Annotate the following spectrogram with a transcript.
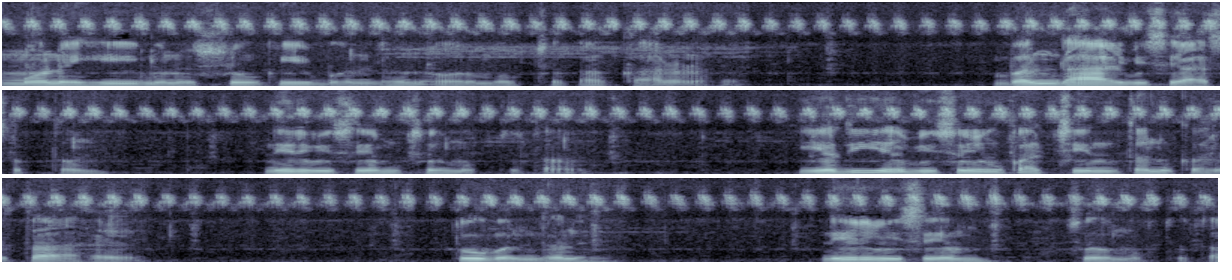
मन ही मनुष्यों की बंधन और मोक्ष का कारण है। बंधाय विषयासक्तम, निर्विषयम से मुक्तता यदि यह विषयों का चिंतन करता है तो बंधन है। निर्विषयम च मुक्तता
